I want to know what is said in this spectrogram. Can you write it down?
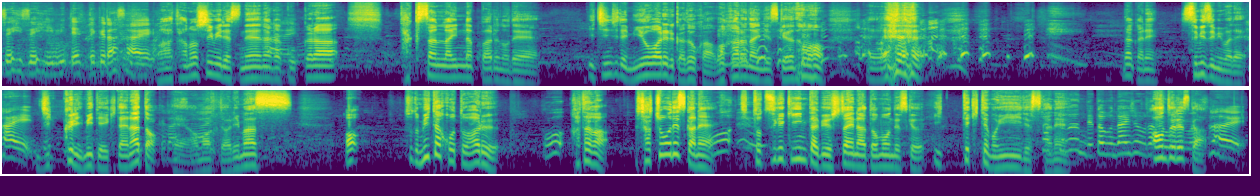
ぜひぜひ見てってください。わあ楽しみですね。なんかはい。ここからたくさんラインナップあるので一日で見終われるかどうかわからないんですけれども、えー。なんかね隅々まではい。じっくり見ていきたいなと思っております。あちょっと見たことあるお。方が社長ですかね。突撃インタビューしたいなと思うんですけど行ってきてもいいですかね。社長なんで多分大丈夫だと思います。あ本当ですか？はい。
